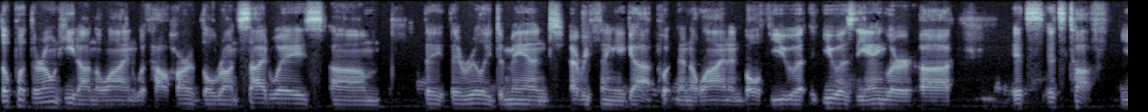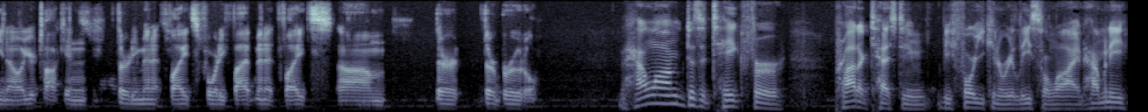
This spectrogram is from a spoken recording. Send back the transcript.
they'll put their own heat on the line with how hard they'll run sideways. Um, they, they really demand everything you got putting in a line and both you you as the angler uh, it's it's tough. You know you're talking 30 minute fights 45 minute fights um, they're they're brutal. How long does it take for product testing before you can release a line? How many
